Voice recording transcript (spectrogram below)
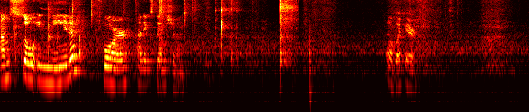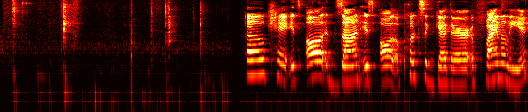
I'm so in need for an extension. Oh, back here. okay it's all done. It's all put together. Finally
